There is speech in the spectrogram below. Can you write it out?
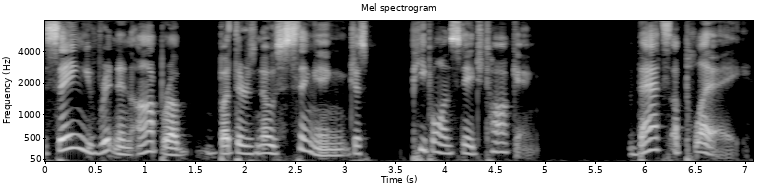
saying you've written an opera, but there's no singing, just people on stage talking. That's a play.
